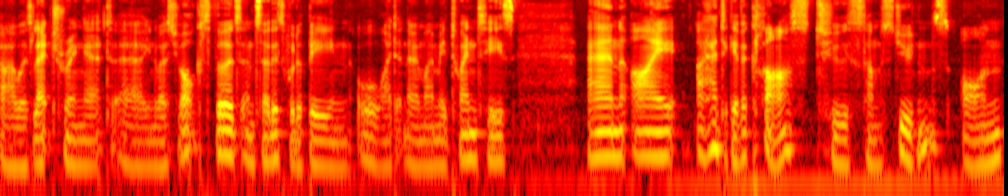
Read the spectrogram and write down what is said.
I was lecturing at uh, University of Oxford, and so this would have been, oh, I don't know, my mid twenties. And I I had to give a class to some students on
